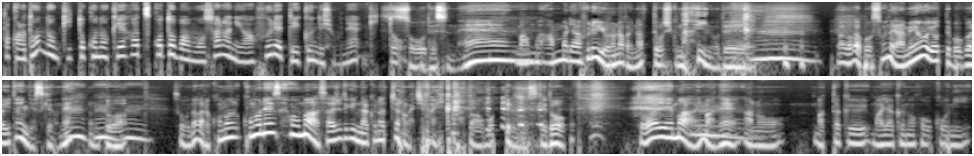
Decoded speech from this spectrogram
だからどんどんきっとこの啓発言葉もさらに溢れていくんでしょうねきっと。そうですね、うん。まあまあ、あんまり溢れる世の中になってほしくないので、うんまあ、だからそういうのやめようよって僕は言いたいんですけどね、うん本当は。うんうん。そうだからこのこの連載もまあ最終的になくなっちゃうのが一番いいかなとは思ってるんですけど とはいえまあ今ね、うんあの全く真逆の方向に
